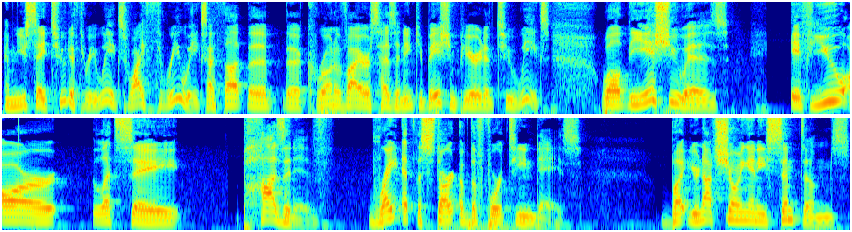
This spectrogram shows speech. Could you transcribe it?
And when you say two to three weeks, why three weeks? I thought the, the coronavirus has an incubation period of two weeks. Well, the issue is if you are let's say, positive right at the start of the 14 days, but you're not showing any symptoms,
